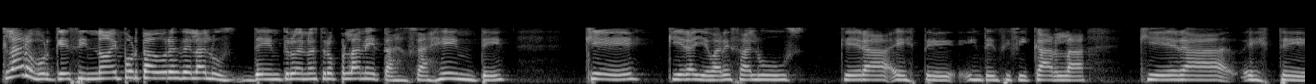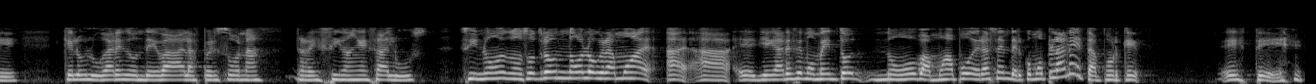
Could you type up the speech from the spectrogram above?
Claro, porque si no hay portadores de la luz dentro de nuestro planeta, o sea, gente que quiera llevar esa luz, quiera este, intensificarla, quiera este, que los lugares donde va las personas reciban esa luz. Si no, nosotros no logramos a, eh, llegar a ese momento, no vamos a poder ascender como planeta, porque este,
